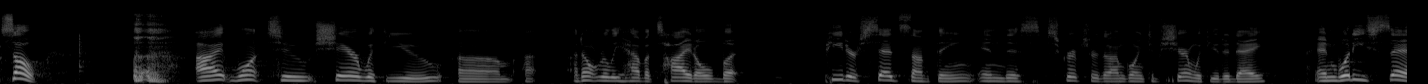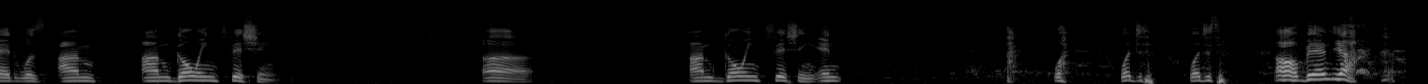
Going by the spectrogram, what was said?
So, I want to share with you, um, I, I don't really have a title, but Peter said something in this scripture that I'm going to be sharing with you today. And what he said was, I'm, I'm going fishing. Uh, I'm going fishing. And what, what just, what just, oh, Ben, yeah.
